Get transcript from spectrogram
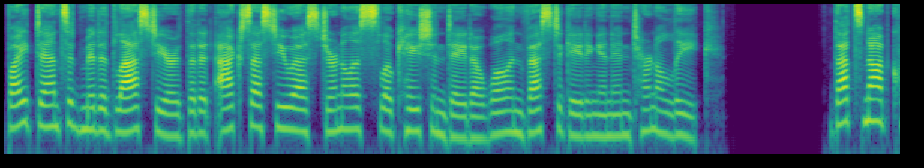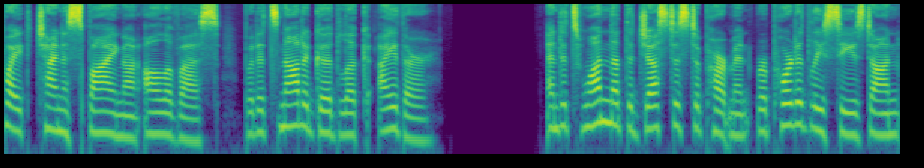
ByteDance admitted last year that it accessed U.S. journalists' location data while investigating an internal leak. That's not quite China spying on all of us, but it's not a good look either and it's one that the Justice Department reportedly seized on,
